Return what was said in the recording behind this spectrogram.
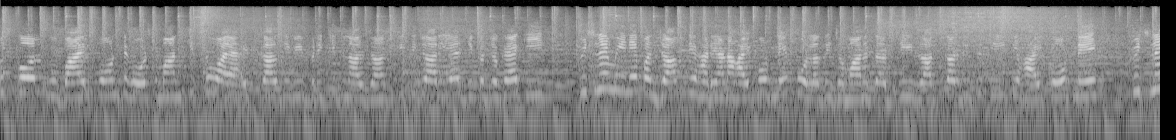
ਉਸ ਕੋਲ ਮੋਬਾਈਲ ਫੋਨ ਤੇ ਹੋਰ ਸਮਾਨ ਕਿੱਥੋਂ ਆਇਆ ਇਸ ਗੱਲ ਦੀ ਵੀ ਬਰੀਕੀ ਦੇ ਨਾਲ ਜਾਂਚ ਕੀਤੀ ਜਾ ਰਹੀ ਹੈ। ਜ਼ਿਕਰਯੋਗ ਹੈ ਕਿ ਪਿਛਲੇ ਮਹੀਨੇ ਪੰਜਾਬ ਤੇ ਹਰਿਆਣਾ ਹਾਈ ਕੋਰਟ ਨੇ ਭੋਲਾ ਦੀ ਜ਼ਮਾਨਤ ਅਰਜ਼ੀ ਰੱਦ ਕਰ ਦਿੱਤੀ ਸੀ। ਤੇ ਹਾਈ ਕੋਰਟ ਨੇ ਪਿਛਲੇ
